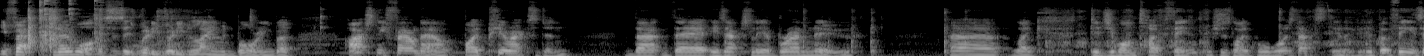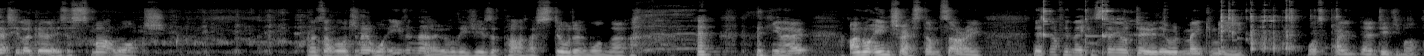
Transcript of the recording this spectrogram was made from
In fact, you know what? This is really, really lame and boring, but I actually found out by pure accident that there is actually a brand new, uh, like Digimon type thing, which is like, well, what is that? You know, but the thing is actually like a, it's a smartwatch. I was like, well, do you know what? Even though all these years have passed, I still don't want that. you know, I'm not interested. I'm sorry. There's nothing they can say or do that would make me want to play uh, Digimon.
